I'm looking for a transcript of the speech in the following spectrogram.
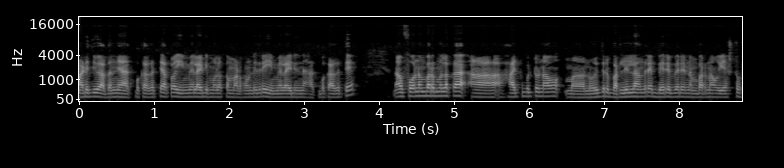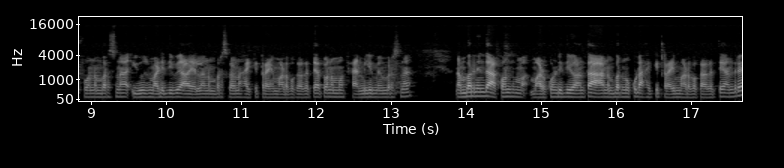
ಮಾಡಿದ್ವಿ ಅದನ್ನೇ ಹಾಕ್ಬೇಕಾಗುತ್ತೆ ಅಥವಾ ಇಮೇಲ್ ಐ ಡಿ ಮೂಲಕ ಮಾಡ್ಕೊಂಡಿದ್ರೆ ಇಮೇಲ್ ಐ ಹಾಕ್ಬೇಕಾಗುತ್ತೆ. ನಾವು ಫೋನ್ ನಂಬರ್ ಮೂಲಕ ಹಾಕಿಬಿಟ್ಟು ನಾವು ನೋಡಿದ್ರೆ ಬರಲಿಲ್ಲ ಅಂದರೆ ಬೇರೆ ಬೇರೆ ನಂಬರ್ ನಾವು ಎಷ್ಟು ಫೋನ್ ನಂಬರ್ಸ್ನ ಯೂಸ್ ಮಾಡಿದ್ದೀವಿ ಆ ಎಲ್ಲ ನಂಬರ್ಸ್ಗಳನ್ನ ಹಾಕಿ ಟ್ರೈ ಮಾಡಬೇಕಾಗುತ್ತೆ. ಅಥವಾ ನಮ್ಮ ಫ್ಯಾಮಿಲಿ ಮೆಂಬರ್ಸ್ನ ನಂಬರ್ನಿಂದ ಅಕೌಂಟ್ ಮಾಡ್ಕೊಂಡಿದ್ದೀವಿ ಅಂತ ಆ ನಂಬರ್ನು ಕೂಡ ಹಾಕಿ ಟ್ರೈ ಮಾಡಬೇಕಾಗುತ್ತೆ. ಅಂದರೆ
